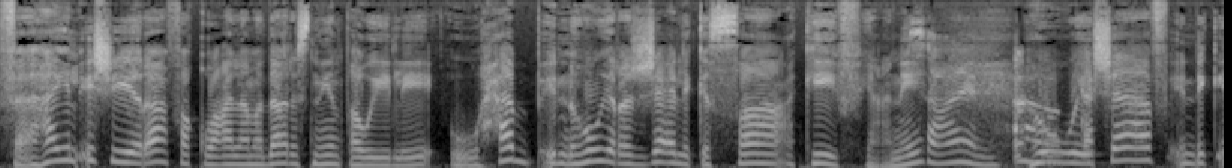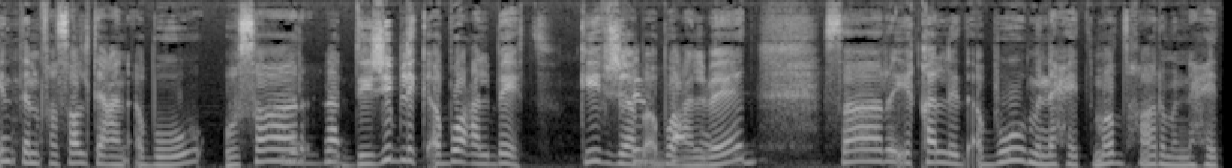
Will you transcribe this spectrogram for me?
فهاي الإشي رافقه على مدار سنين طويلة وحب إنه هو يرجع لك الصاع كيف يعني. ساعين هو شاف إنك أنت انفصلتي عن أبوه وصار. بده يجيب لك أبوه على البيت. كيف جاب ابوه على. البيت؟ صار يقلد أبوه من ناحية مظهر من ناحية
